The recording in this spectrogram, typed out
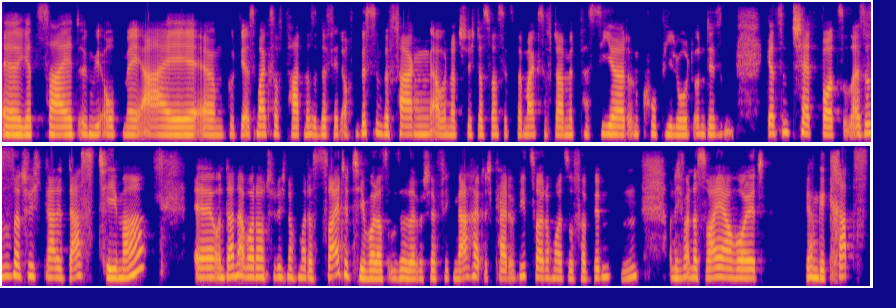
äh, jetzt seit irgendwie OpenAI, ähm, gut, wir als Microsoft-Partner sind da vielleicht auch ein bisschen befangen, aber natürlich das, was jetzt bei Microsoft damit passiert und Copilot und diesen ganzen Chatbots. Also es ist natürlich gerade das Thema. Äh, und dann aber natürlich nochmal das zweite Thema, das uns sehr beschäftigt, Nachhaltigkeit und die zwei nochmal zu verbinden. Und ich meine, das war ja heute wir haben gekratzt,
